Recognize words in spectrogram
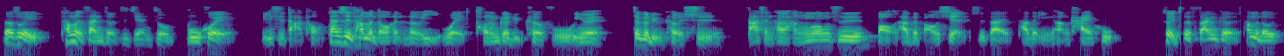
那所以他们三者之间就不会彼此打通，但是他们都很乐意为同一个旅客服务，因为这个旅客是达成他的航空公司保他的保险，是在他的银行开户，所以这三个他们都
